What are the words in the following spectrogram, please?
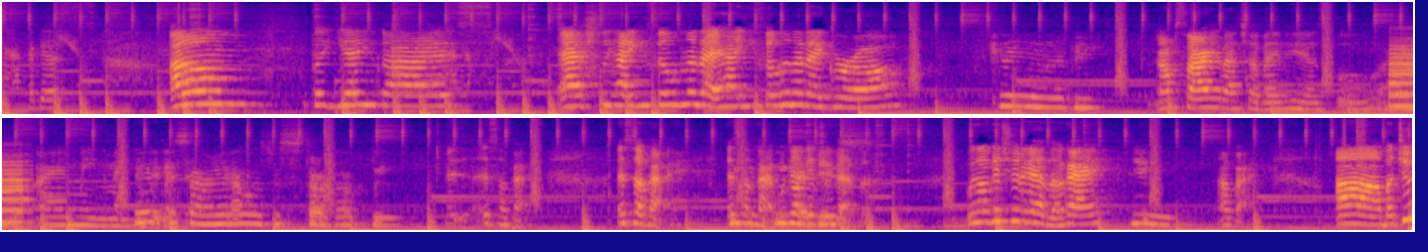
I guess. Um, but yeah, you guys. Ashley, how you feeling today? How you feeling today, girl? I'm sorry about your baby hairs, boo. I, I It's alright. I was just start off with. It's okay. It's okay. It's okay. we We're gonna get you together. We're gonna get you together, okay? Yeah. Okay. Um, but you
